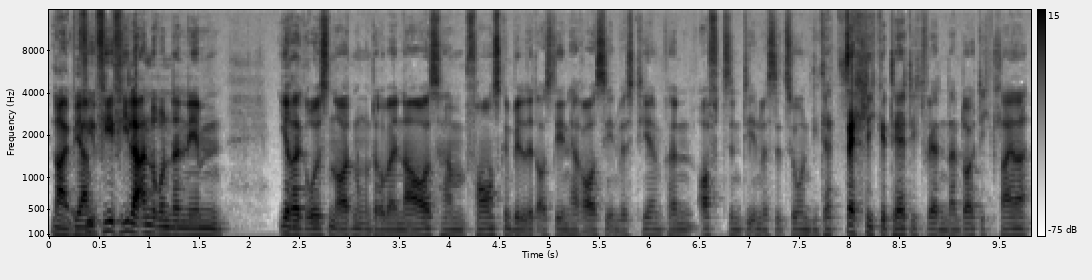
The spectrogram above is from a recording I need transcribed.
Nein, wir haben. Viele andere Unternehmen ihrer Größenordnung und darüber hinaus haben Fonds gebildet, aus denen heraus sie investieren können. Oft sind die Investitionen, die tatsächlich getätigt werden, dann deutlich kleiner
